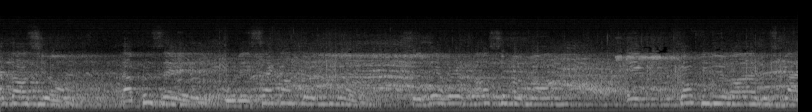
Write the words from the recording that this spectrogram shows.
Attention, la pesée pour les 52 kilos se déroule en ce moment et continuera jusqu'à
